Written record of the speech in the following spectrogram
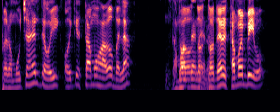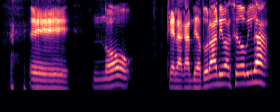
pero mucha gente hoy, hoy que estamos a dos, ¿verdad? Estamos, Dos de dos- enero. dos de enero, estamos en vivo. eh, no. Que la candidatura de Aníbal Acedo Vilá,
